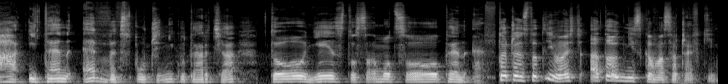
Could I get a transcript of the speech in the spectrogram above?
A i ten F we współczynniku tarcia to nie jest to samo co ten F. To częstotliwość, a to ogniskowa soczewki.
